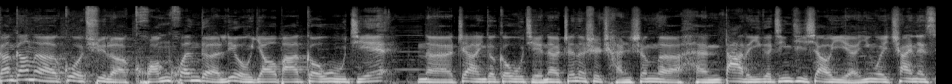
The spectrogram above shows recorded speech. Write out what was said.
刚刚呢，过去了狂欢的六幺八购物节。那这样一个购物节呢，真的是产生了很大的一个经济效益啊，因为 China's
